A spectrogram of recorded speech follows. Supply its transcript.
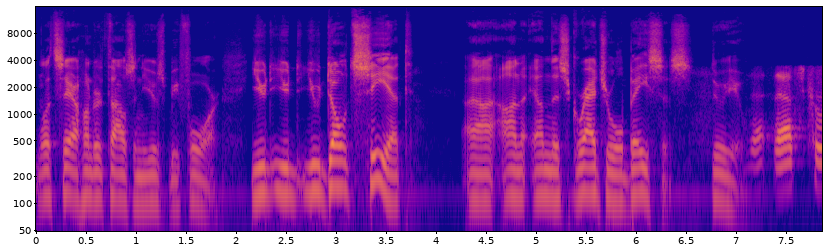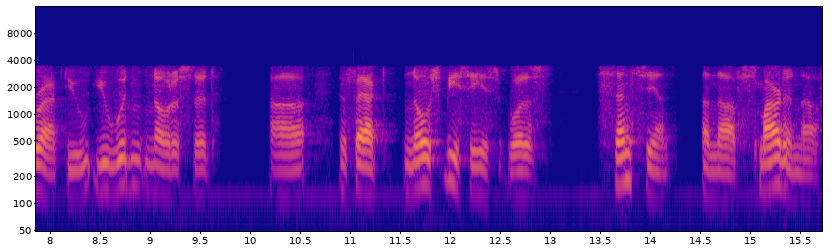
let's say hundred thousand years before. You you you don't see it uh, on on this gradual basis, do you? That, that's correct. You you wouldn't notice it. Uh, in fact, no species was sentient enough, smart enough,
